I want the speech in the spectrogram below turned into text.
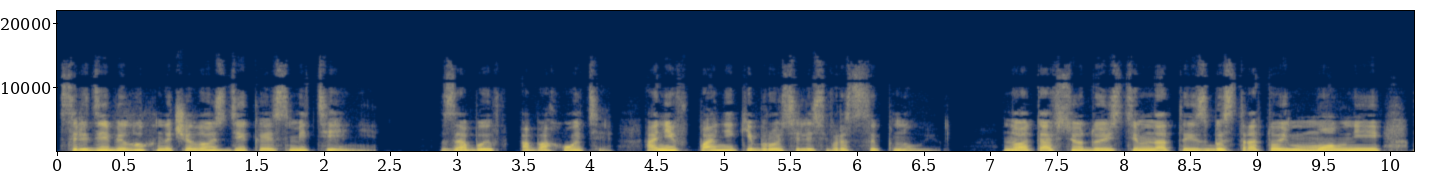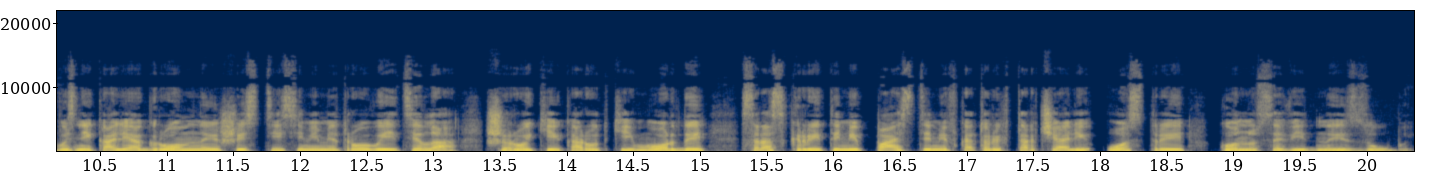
среди белух началось дикое смятение. Забыв об охоте, они в панике бросились в рассыпную но отовсюду из темноты с быстротой молнии возникали огромные шести-семиметровые тела, широкие короткие морды с раскрытыми пастями, в которых торчали острые конусовидные зубы.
